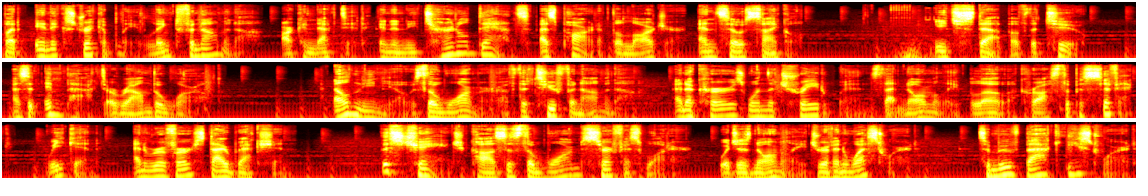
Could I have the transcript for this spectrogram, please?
but inextricably linked phenomena are connected in an eternal dance as part of the larger ENSO cycle. Each step of the two has an impact around the world. El Nino is the warmer of the two phenomena and occurs when the trade winds that normally blow across the Pacific weaken and reverse direction this change causes the warm surface water, which is normally driven westward, to move back eastward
